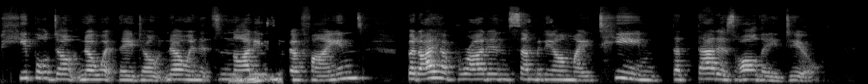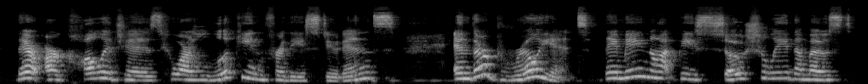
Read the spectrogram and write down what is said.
people don't know what they don't know, and it's not mm-hmm. easy to find. But I have brought in somebody on my team that that is all they do. There are colleges who are looking for these students, and they're brilliant. They may not be socially the most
